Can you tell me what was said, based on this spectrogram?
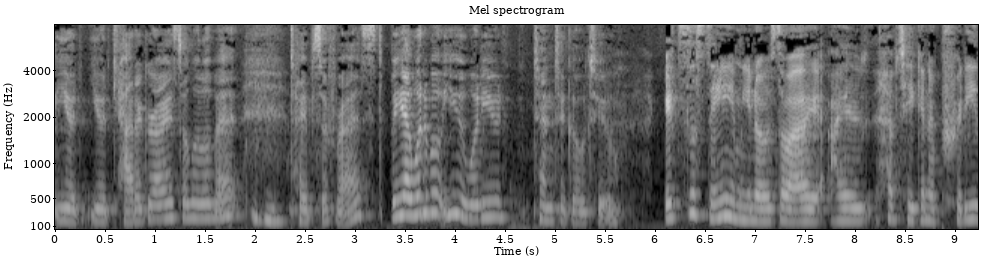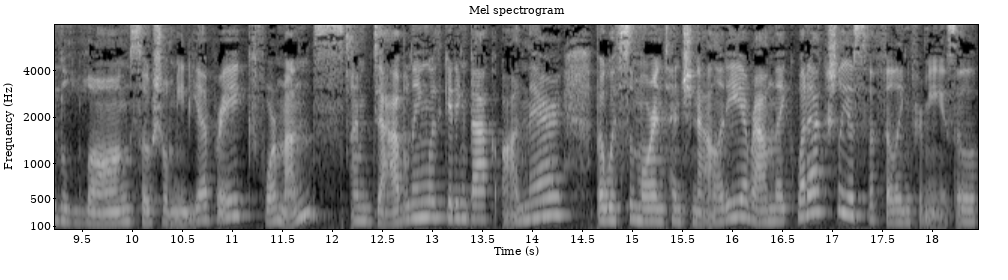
you. Had, you had categorized a little bit Mm-hmm. types of rest, but yeah. What about you? What do you tend to go to? It's the same, you know. So I I have taken a pretty long social media break, four months. I'm dabbling with getting back on there, but with some more intentionality around like what actually is fulfilling for me. So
